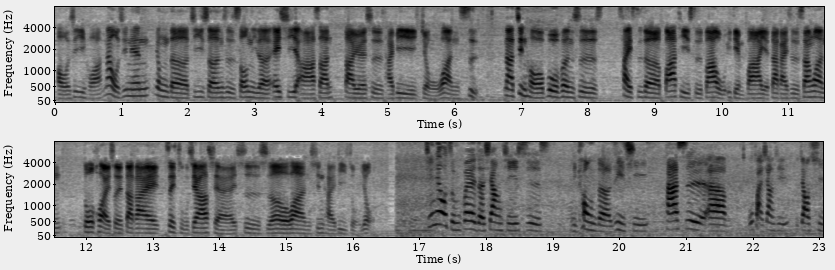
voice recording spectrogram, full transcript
好，我是易华。那我今天用的机身是 Sony 的 A7R3，大约是台币九万四。那镜头部分是蔡司的 Batis 八五一点八，也大概是三万多块，所以大概这组加起来是十二万新台币左右。今天我准备的相机是尼康的 Z7，它是呃无反相机，比较轻，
